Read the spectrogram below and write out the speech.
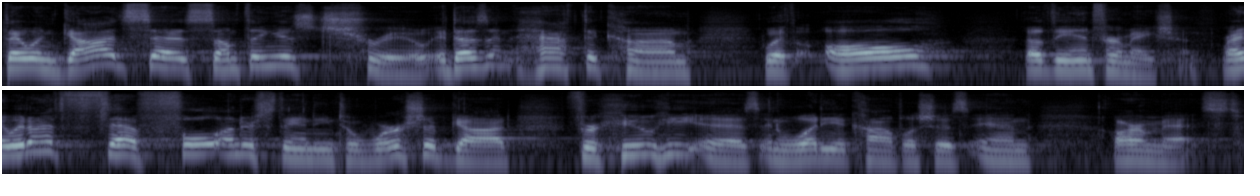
That when God says something is true, it doesn't have to come with all of the information, right? We don't have to have full understanding to worship God for who he is and what he accomplishes in our midst.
